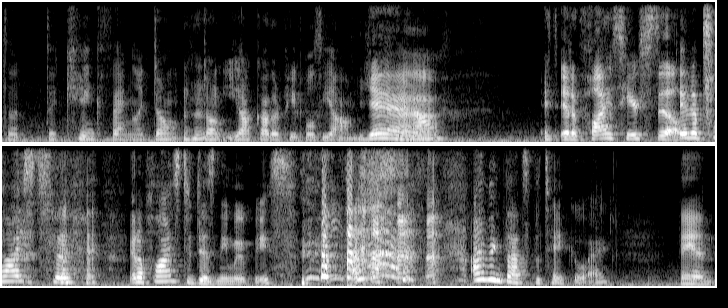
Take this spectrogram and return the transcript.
the the kink thing, like don't mm-hmm. don't yuck other people's yum. you yeah. know? It, it applies here still. It applies to it applies to Disney movies. I think that's the takeaway. Man,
